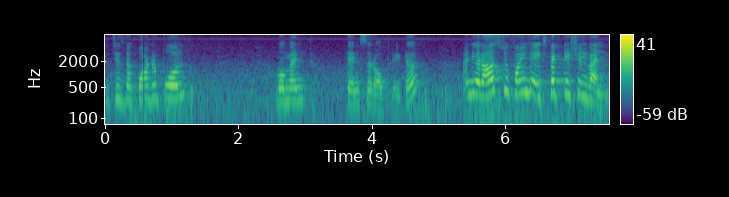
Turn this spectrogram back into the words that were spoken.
which is the quadrupole moment tensor operator and you are asked to find the expectation value.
